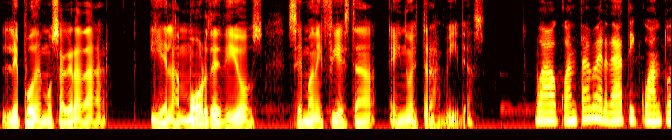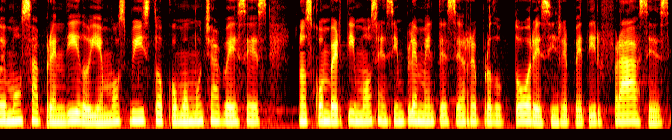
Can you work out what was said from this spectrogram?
le podemos agradar y el amor de Dios se manifiesta en nuestras vidas. Wow, cuánta verdad y cuánto hemos aprendido y hemos visto cómo muchas veces nos convertimos en simplemente ser reproductores y repetir frases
